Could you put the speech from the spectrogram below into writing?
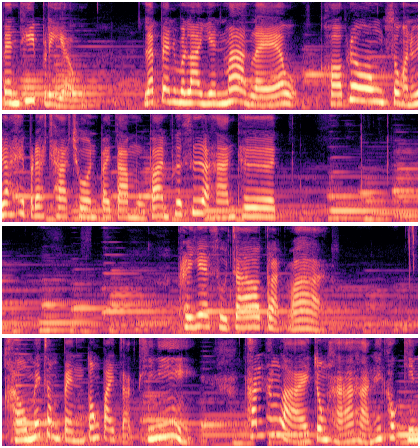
เป็นที่เปลี่ยว และเป็นเวลาเย็นมากแล้ว ขอพระองค์ทรงอนุญาตให้ประชาชนไปตามหมู่บ้านเพื่อซื้ออาหารเถิด พระเยซูเจ้าตรัสว่า เขาไม่จำเป็นต้องไปจากที่นี่ ท่านทั้งหลายจงหาอาหารให้เขากิน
